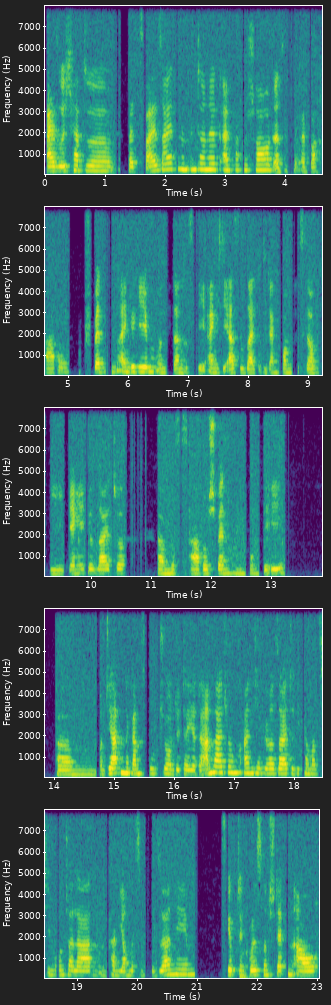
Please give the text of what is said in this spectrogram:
also ich hatte bei zwei Seiten im Internet einfach geschaut. Also ich habe einfach Haare Spenden eingegeben und dann ist die eigentlich die erste Seite, die dann kommt, ist glaube ich die gängige Seite. Ähm, das ist haarespenden.de. Ähm, und die hatten eine ganz gute und detaillierte Anleitung eigentlich auf ihrer Seite. Die kann man sich eben runterladen und kann die auch mit zum Friseur nehmen. Es gibt in größeren Städten auch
